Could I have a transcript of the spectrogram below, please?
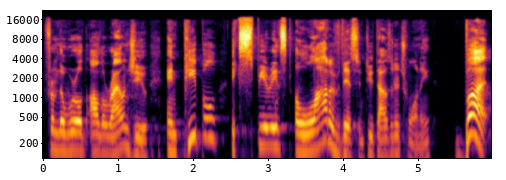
from the world all around you. And people experienced a lot of this in 2020, but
